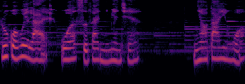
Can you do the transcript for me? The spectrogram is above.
如果未来我死在你面前，你要答应我，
